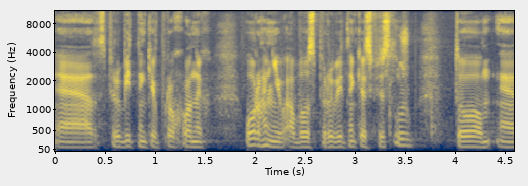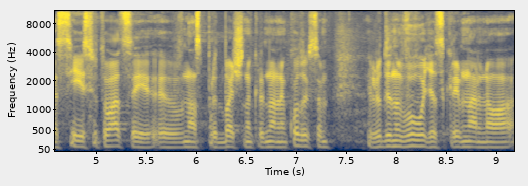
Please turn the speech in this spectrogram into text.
е, співробітників правоохоронних органів або співробітників спецслужб, то е, з цієї ситуації в нас передбачено кримінальним кодексом, людину виводять з кримінального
